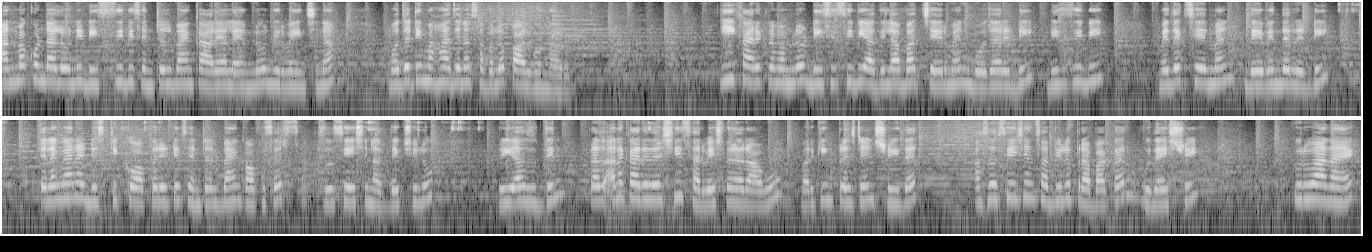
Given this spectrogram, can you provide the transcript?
హన్మకొండలోని డిసిసిబి సెంట్రల్ బ్యాంక్ కార్యాలయంలో నిర్వహించిన మొదటి మహాజన సభలో పాల్గొన్నారు. ఈ కార్యక్రమంలో DCCB Adilabad chairman Bhoja Reddy DCCB Medak chairman Devender Reddy Telangana district cooperative central bank officers association అధ్యక్షులు రియాజుద్దీన్ ప్రధాన కార్యదర్శి Sarveswara Rao working president Sridhar association సభ్యులు ప్రభాకర్ ఉదయశ్రీ కురువా నాయక్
